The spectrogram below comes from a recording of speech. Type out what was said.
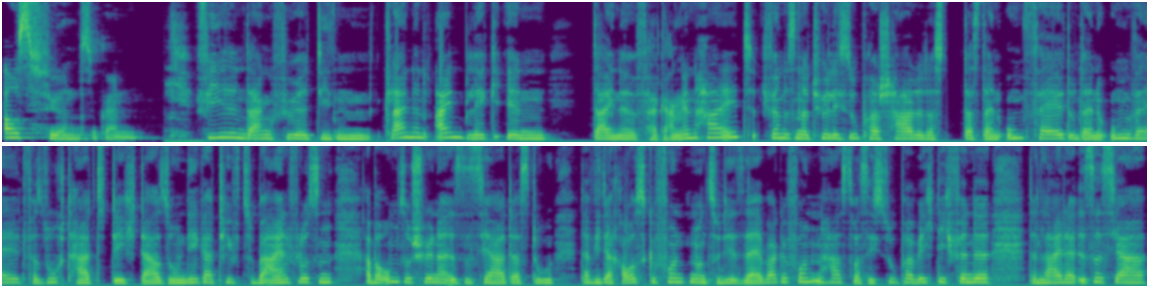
ausführen zu können. Vielen Dank für diesen kleinen Einblick in deine Vergangenheit. Ich finde es natürlich super schade, dass, dass dein Umfeld und deine Umwelt versucht hat, dich da so negativ zu beeinflussen. Aber umso schöner ist es ja, dass du da wieder rausgefunden und zu dir selber gefunden hast, was ich super wichtig finde. Denn leider ist es ja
